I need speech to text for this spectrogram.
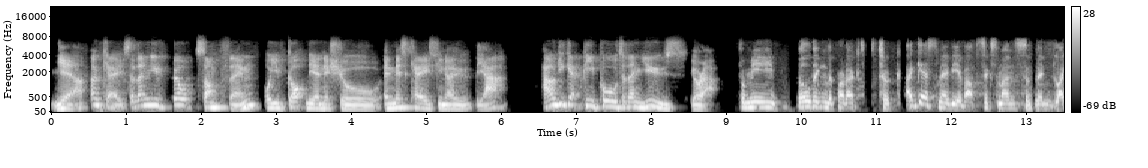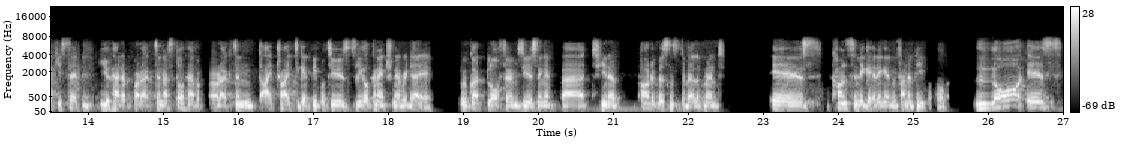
Yeah. Okay. So then you've built something or you've got the initial, in this case, you know, the app. How do you get people to then use your app? For me, building the product took, I guess, maybe about six months. And then, like you said, you had a product, and I still have a product. And I tried to get people to use Legal Connection every day. We've got law firms using it, but, you know, part of business development is constantly getting it in front of people. Law is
